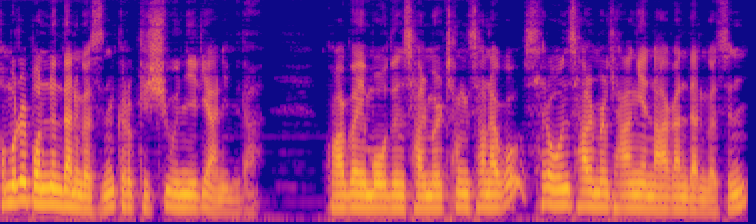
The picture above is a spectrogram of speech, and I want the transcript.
허물을 벗는다는 것은 그렇게 쉬운 일이 아닙니다. 과거의 모든 삶을 청산하고 새로운 삶을 향해 나아간다는 것은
